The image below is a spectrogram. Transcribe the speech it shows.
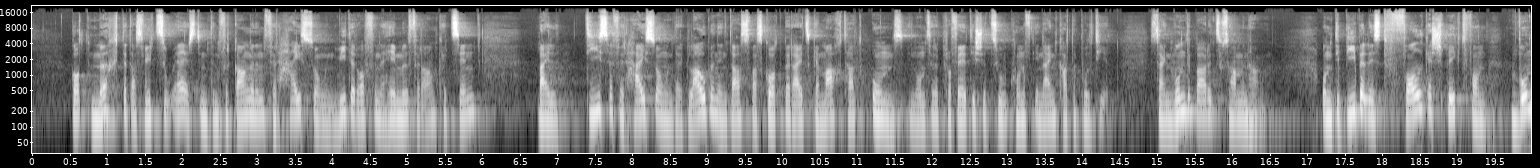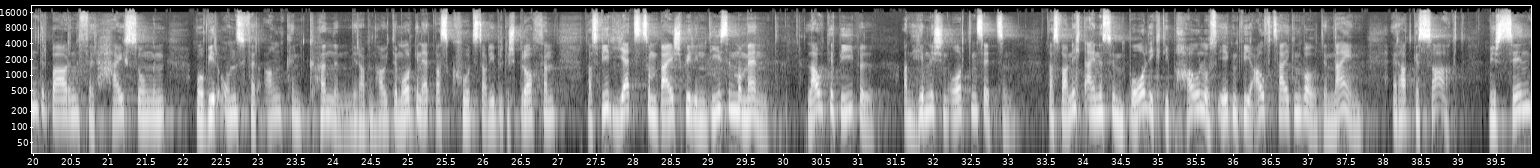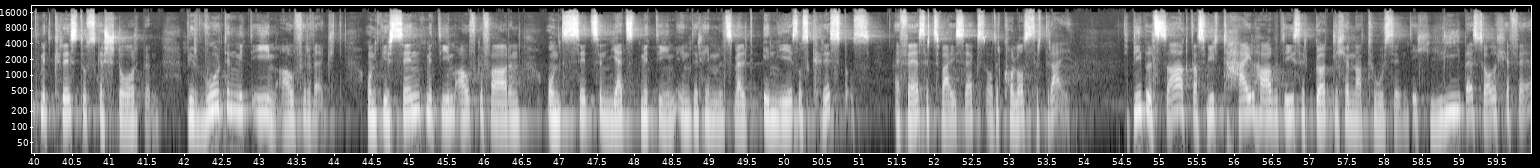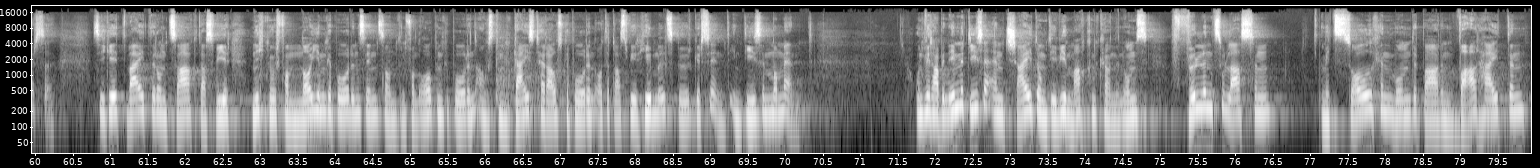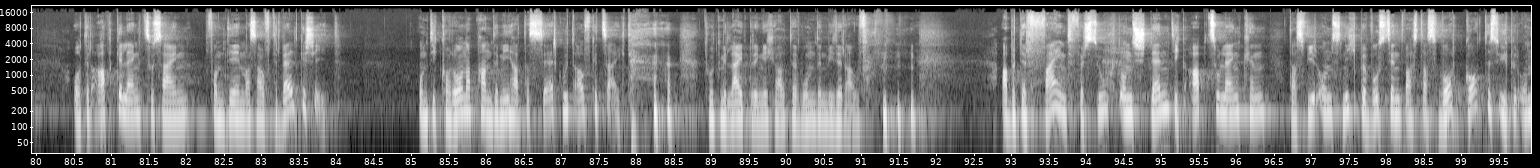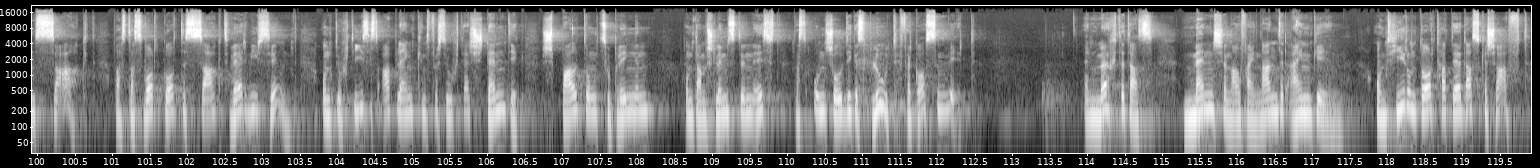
Gott möchte, dass wir zuerst in den vergangenen Verheißungen wie der offene Himmel verankert sind, weil diese Verheißungen, der Glauben in das, was Gott bereits gemacht hat, uns in unsere prophetische Zukunft hineinkatapultiert. Das ist ein wunderbarer Zusammenhang. Und die Bibel ist vollgespickt von wunderbaren Verheißungen, wo wir uns verankern können. Wir haben heute Morgen etwas kurz darüber gesprochen, dass wir jetzt zum Beispiel in diesem Moment laut der Bibel an himmlischen Orten sitzen. Das war nicht eine Symbolik, die Paulus irgendwie aufzeigen wollte. Nein, er hat gesagt, wir sind mit Christus gestorben. Wir wurden mit ihm auferweckt und wir sind mit ihm aufgefahren und sitzen jetzt mit ihm in der Himmelswelt in Jesus Christus. Epheser 2,6 oder Kolosser 3. Die Bibel sagt, dass wir Teilhaber dieser göttlichen Natur sind. Ich liebe solche Verse. Sie geht weiter und sagt, dass wir nicht nur von neuem geboren sind, sondern von oben geboren, aus dem Geist heraus geboren oder dass wir Himmelsbürger sind in diesem Moment. Und wir haben immer diese Entscheidung, die wir machen können, uns füllen zu lassen mit solchen wunderbaren Wahrheiten oder abgelenkt zu sein von dem, was auf der Welt geschieht. Und die Corona-Pandemie hat das sehr gut aufgezeigt. Tut mir leid, bringe ich alte Wunden wieder auf. Aber der Feind versucht uns ständig abzulenken, dass wir uns nicht bewusst sind, was das Wort Gottes über uns sagt, was das Wort Gottes sagt, wer wir sind. Und durch dieses Ablenken versucht er ständig Spaltung zu bringen. Und am schlimmsten ist, dass unschuldiges Blut vergossen wird. Er möchte, dass Menschen aufeinander eingehen. Und hier und dort hat er das geschafft.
